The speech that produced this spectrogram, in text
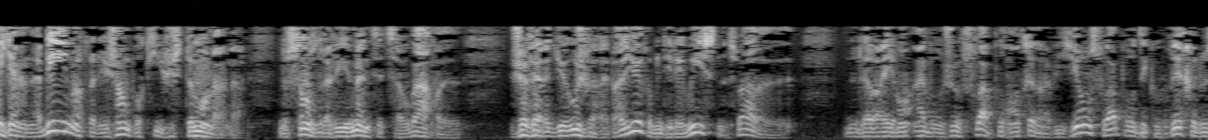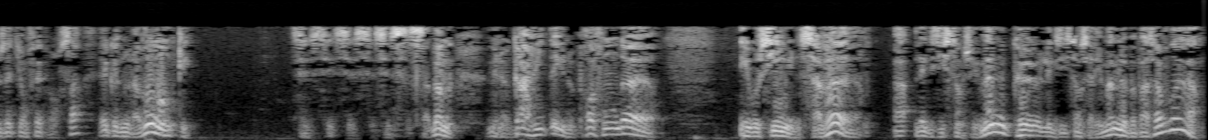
Et il y a un abîme entre les gens pour qui justement la, le sens de la vie humaine, c'est de savoir euh, je verrai Dieu ou je verrai pas Dieu, comme dit Lewis, n'est-ce pas euh, nous travaillerons un beau jour soit pour entrer dans la vision, soit pour découvrir que nous étions faits pour ça et que nous l'avons manqué. ça donne une gravité, une profondeur et aussi une saveur à l'existence humaine que l'existence animale ne peut pas savoir.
